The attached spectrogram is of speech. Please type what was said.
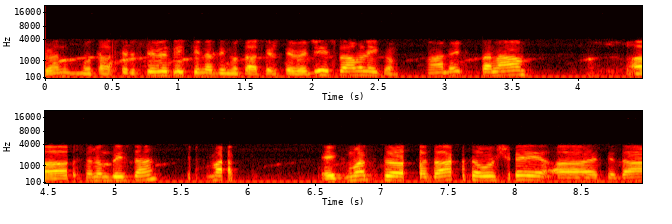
ژوند متاثر شوی دی چې نه دی متاثر شوی دی السلام علیکم وعلیکم السلام سنم دیسا حکمت دا ته وشه چې دا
